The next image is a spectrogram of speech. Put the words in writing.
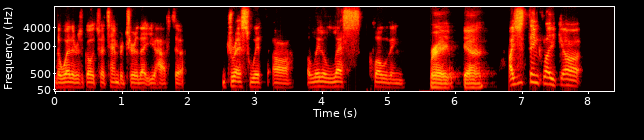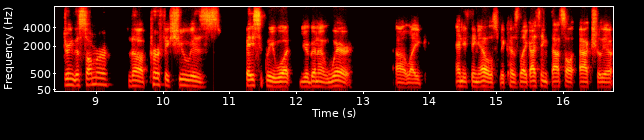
the weathers go to a temperature that you have to dress with uh a little less clothing. Right yeah. I just think like uh during the summer the perfect shoe is basically what you're gonna wear uh, like anything else because like i think that's actually a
